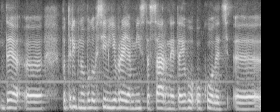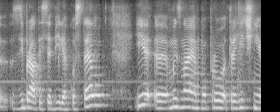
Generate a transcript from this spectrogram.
де е, потрібно було всім євреям міста Сарни та його околиць е, зібратися біля костелу. І е, ми знаємо про трагічні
